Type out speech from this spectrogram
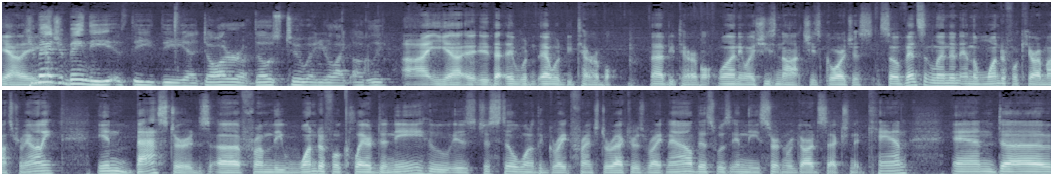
Yeah, Can you you imagine being the the the uh, daughter of those two, and you're like ugly? Uh, yeah, it, it, that- it would that would be terrible. That'd be terrible. Well, anyway, she's not. She's gorgeous. So Vincent Lindon and the wonderful Chiara Mastroianni in Bastards uh, from the wonderful Claire Denis, who is just still one of the great French directors right now. This was in the certain regard section at Cannes. And uh,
